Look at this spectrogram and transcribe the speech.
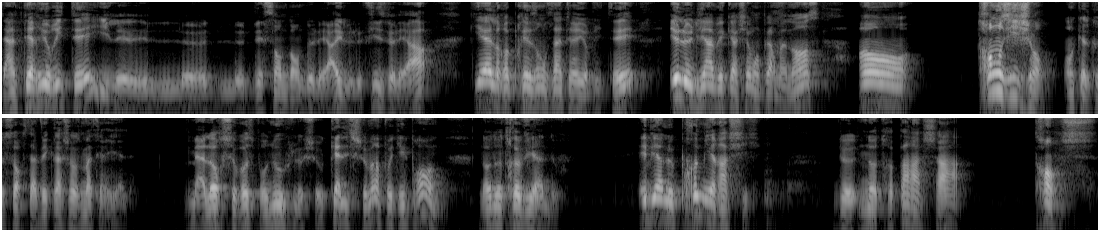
d'intériorité, il est le, descendant de Léa, il est le fils de Léa, qui elle représente l'intériorité et le lien avec Hachem en permanence en transigeant en quelque sorte avec la chose matérielle. Mais alors se pose pour nous le, quel chemin faut-il prendre dans notre vie à nous? Eh bien le premier rachis de notre paracha tranche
